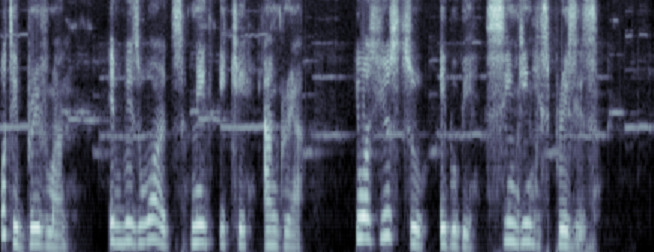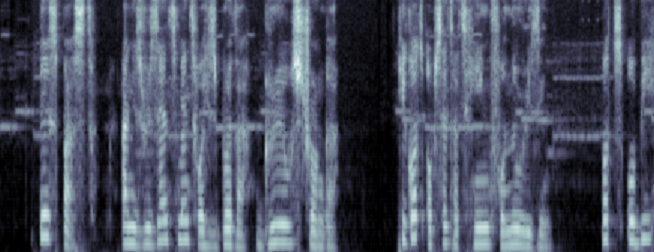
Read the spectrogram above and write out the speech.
What a brave man. Ebube's words made Ike angrier. He was used to Ebube singing his praises. Days passed, and his resentment for his brother grew stronger. He got upset at him for no reason, but Obi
